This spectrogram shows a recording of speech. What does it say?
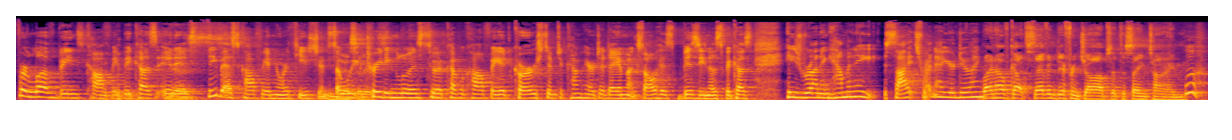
for, Love Beans Coffee because it yes. is the best coffee in North Houston. So yes, we're treating Luis to a cup of coffee. Encouraged him to come here today amongst all his busyness because he's running how many sites right now you're doing? Right now, I've got seven different jobs at the same time. Whew.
